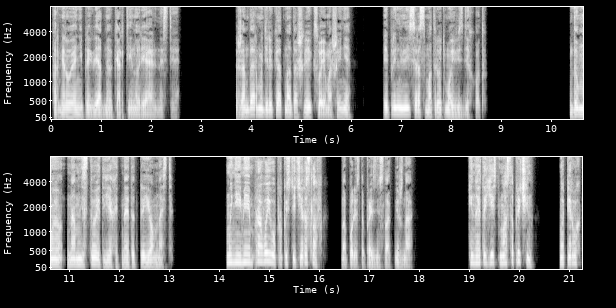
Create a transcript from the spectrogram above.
формируя неприглядную картину реальности. Жандармы деликатно отошли к своей машине и принялись рассматривать мой вездеход. «Думаю, нам не стоит ехать на этот прием, Настя». «Мы не имеем права его пропустить, Ярослав», — напористо произнесла княжна. И на это есть масса причин. Во-первых,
